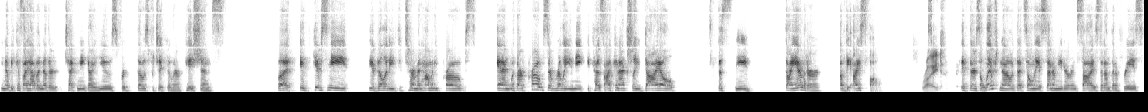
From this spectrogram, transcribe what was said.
you know, because I have another technique I use for those particular patients. But it gives me the ability to determine how many probes. And with our probes, they're really unique because I can actually dial this the diameter of the ice ball. Right. So if there's a lymph node that's only a centimeter in size that I'm going to freeze,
